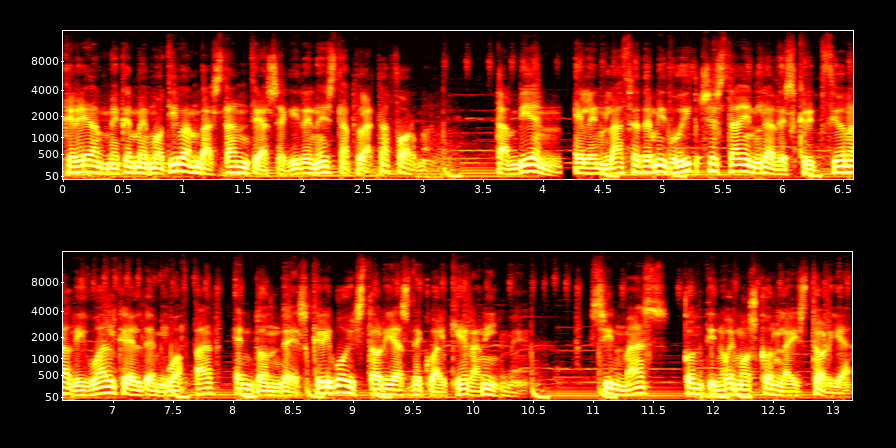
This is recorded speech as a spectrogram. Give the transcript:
Créanme que me motivan bastante a seguir en esta plataforma. También, el enlace de mi Twitch está en la descripción al igual que el de mi Wattpad, en donde escribo historias de cualquier anime. Sin más, continuemos con la historia.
